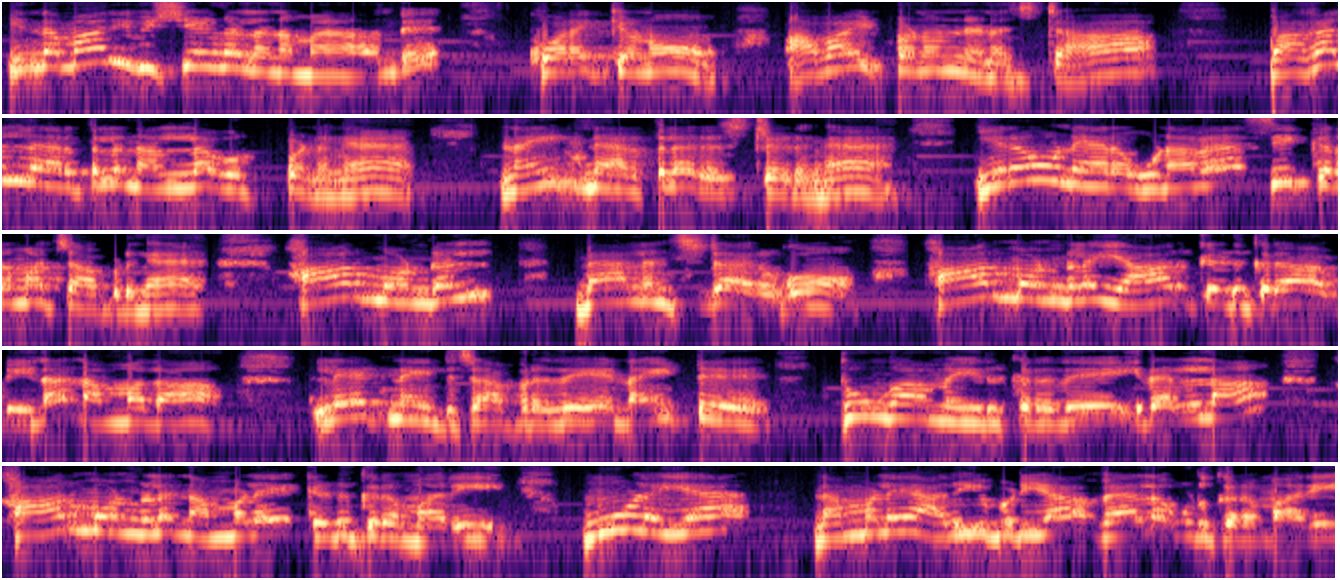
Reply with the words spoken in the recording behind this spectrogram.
இந்த மாதிரி விஷயங்களை நம்ம வந்து குறைக்கணும் அவாய்ட் பண்ணணும்னு நினைச்சிட்டா பகல் நேரத்துல நல்லா ஒர்க் பண்ணுங்க. நைட் நேரத்துல ரெஸ்ட் எடுங்க. இரவு நேர உணவை சீக்கிரமா சாப்பிடுங்க. ஹார்மோன்கள் பேலன்ஸ்டா இருக்கும். ஹார்மோன்களை யாருக்கு எடுக்கிறா அப்படின்னா நம்ம தான் லேட் நைட் சாப்பிட்றது நைட்டு தூங்காம இருக்கிறது இதெல்லாம் ஹார்மோன்களை நம்மளே கெடுக்கிற மாதிரி. மூளைய நம்மளே அதிகப்படியா வேலை கொடுக்கற மாதிரி.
